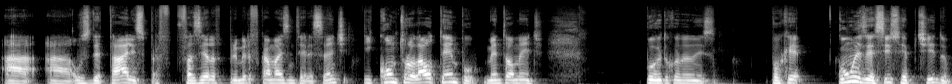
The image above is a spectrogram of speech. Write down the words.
a, a, os detalhes para fazer ela primeiro ficar mais interessante e controlar o tempo mentalmente. Por que eu tô contando isso? Porque com o exercício repetido,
